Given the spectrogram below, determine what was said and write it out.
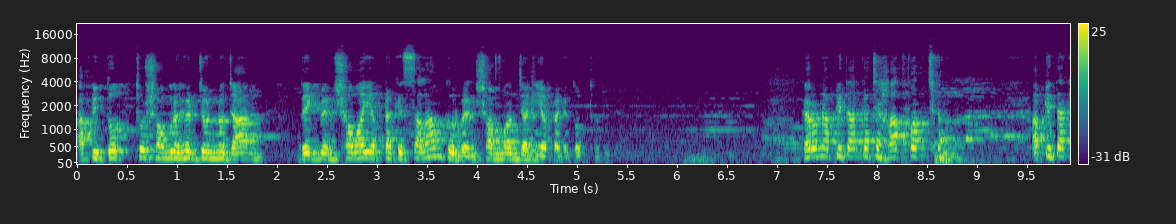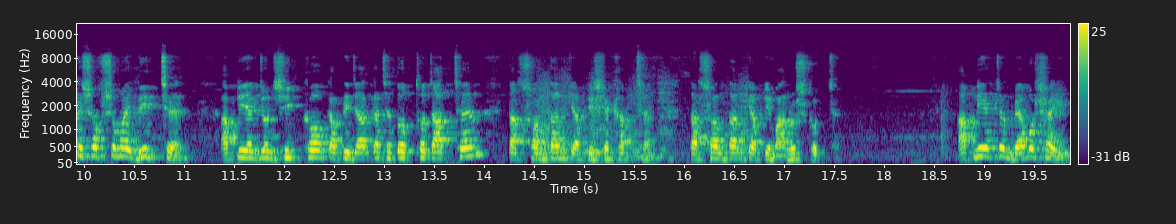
আপনি তথ্য সংগ্রহের জন্য যান, দেখবেন সবাই আপনাকে সালাম করবেন, সম্মান জানিয়ে আপনাকে তথ্য দিবেন। কারণ আপনি তার কাছে হাত পাচ্ছেন না। আপনি তাকে সব সময় দিচ্ছেন। আপনি একজন শিক্ষক, আপনি যার কাছে তথ্য চাচ্ছেন, তার সন্তানকে আপনি শেখাচ্ছেন, তার সন্তানকে আপনি মানুষ করছেন। আপনি একজন ব্যবসায়ী।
